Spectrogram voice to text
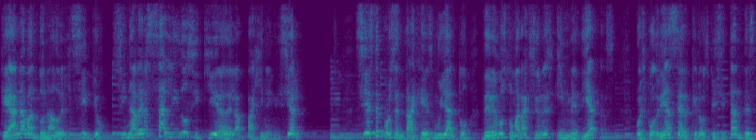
que han abandonado el sitio sin haber salido siquiera de la página inicial. Si este porcentaje es muy alto, debemos tomar acciones inmediatas, pues podría ser que los visitantes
